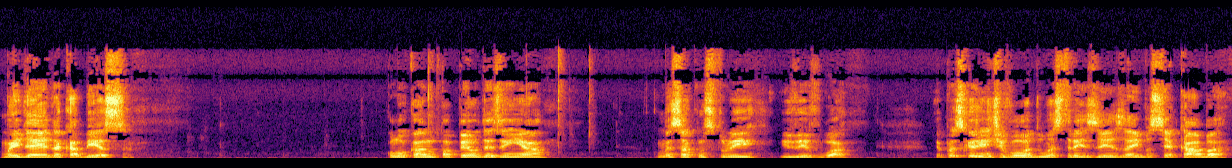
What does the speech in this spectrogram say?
uma ideia da cabeça colocar no papel, desenhar, começar a construir e ver voar. Depois que a gente voa duas, três vezes, aí você acaba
